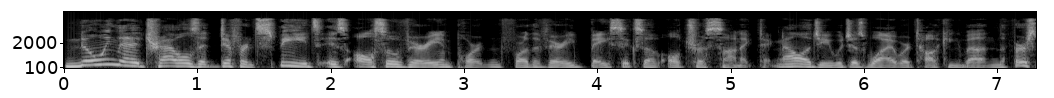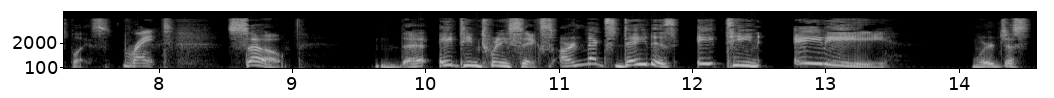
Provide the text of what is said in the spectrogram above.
Knowing that it travels at different speeds is also very important for the very basics of ultrasonic technology, which is why we're talking about in the first place. Right. So, 1826. Our next date is 1880. We're just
